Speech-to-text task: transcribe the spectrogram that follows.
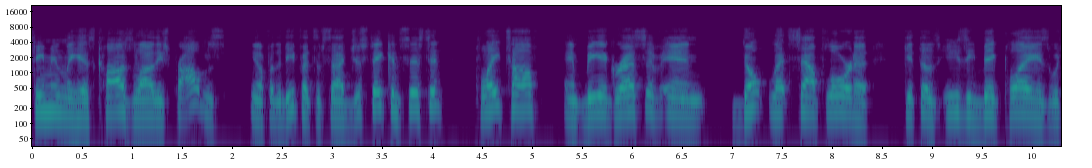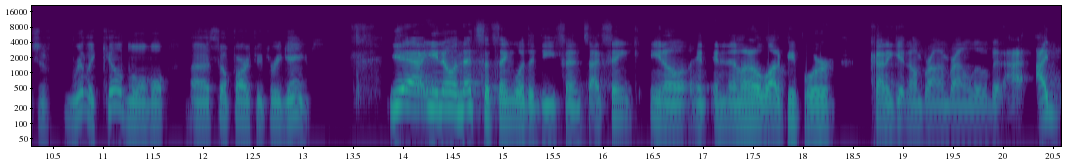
seemingly has caused a lot of these problems, you know, for the defensive side. Just stay consistent, play tough, and be aggressive, and don't let South Florida get those easy big plays, which have really killed Louisville uh, so far through three games. Yeah, you know, and that's the thing with the defense. I think, you know, and, and I know a lot of people are kind of getting on Brian Brown a little bit. I, I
